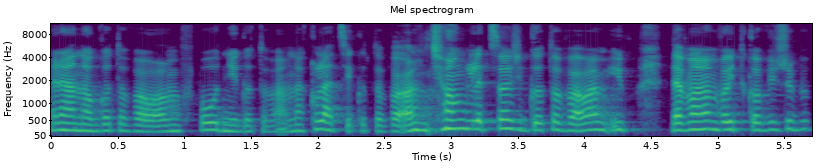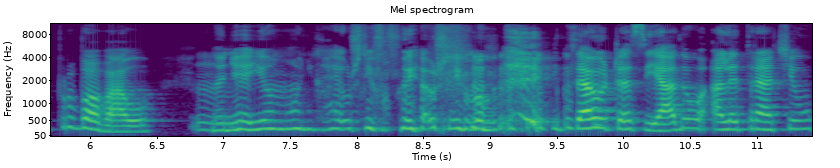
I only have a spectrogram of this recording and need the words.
rano gotowałam, w południe gotowałam, na kolację gotowałam, ciągle coś gotowałam i dawałam Wojtkowi, żeby próbował. No Mm. nie, i on, Monika, ja już nie mogę, ja już nie mogę. I cały czas jadł, ale tracił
